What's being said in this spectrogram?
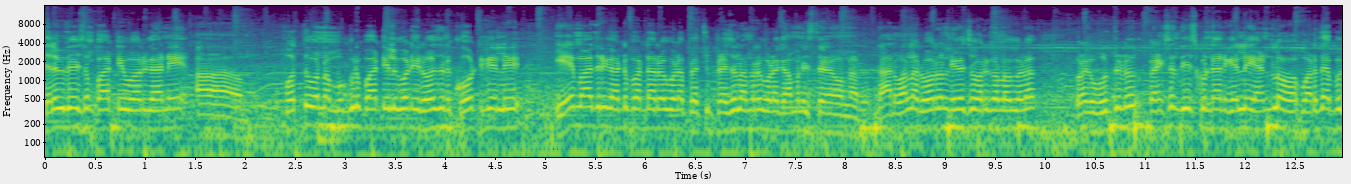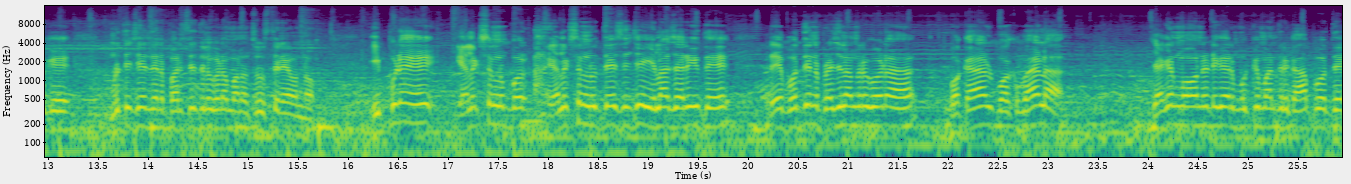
తెలుగుదేశం పార్టీ వారు కానీ ఆ పొత్తు ఉన్న ముగ్గురు పార్టీలు కూడా ఈ రోజున కోర్టుకు వెళ్ళి ఏ మాదిరిగా అడ్డుపడ్డారో కూడా ప్రతి ప్రజలందరూ కూడా గమనిస్తూనే ఉన్నారు. దానివల్ల రూరల్ నియోజకవర్గంలో కూడా ఒక వృద్ధుడు పెన్షన్ తీసుకుంటానికి వెళ్ళి ఎండలో వడదెబ్బకి మృతి చెందిన పరిస్థితులు కూడా మనం చూస్తూనే ఉన్నాం. ఇప్పుడే ఎలక్షన్లు ఎలక్షన్లు ఉద్దేశించి ఇలా జరిగితే రేపొద్దున ప్రజలందరూ కూడా ఒకవేళ ఒకవేళ జగన్మోహన్ రెడ్డి గారు ముఖ్యమంత్రి కాకపోతే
